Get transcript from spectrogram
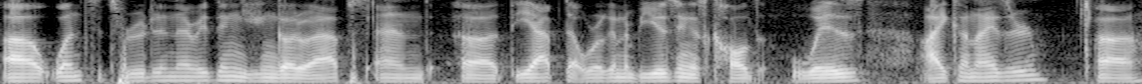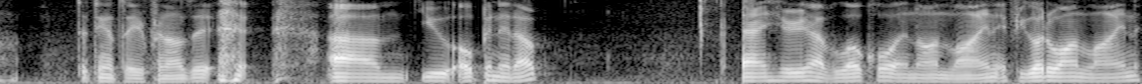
Uh, once it's rooted and everything, you can go to apps, and uh, the app that we're going to be using is called Wiz Iconizer. Uh, I think that's how you pronounce it. um, you open it up, and here you have local and online. If you go to online,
